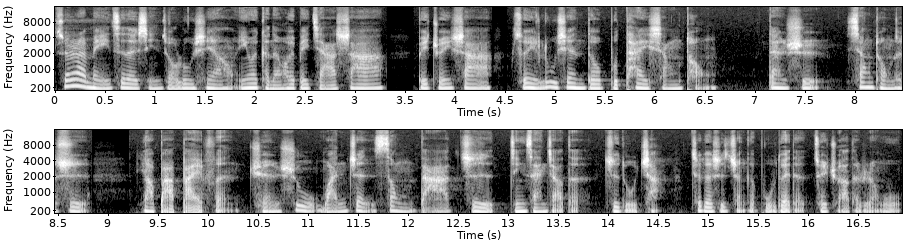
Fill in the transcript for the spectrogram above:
虽然每一次的行走路线啊，因为可能会被夹杀、被追杀，所以路线都不太相同。但是相同的是，要把白粉全数完整送达至金三角的制毒厂，这个是整个部队的最主要的任务。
